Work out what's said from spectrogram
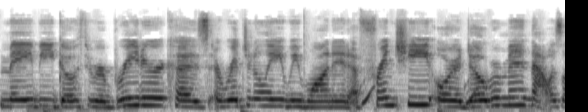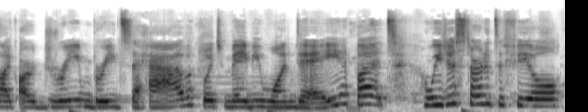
maybe go through a breeder because originally we wanted a Frenchie or a Doberman. That was like our dream breeds to have, which maybe one day. But we just started to feel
